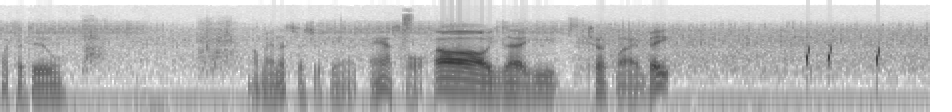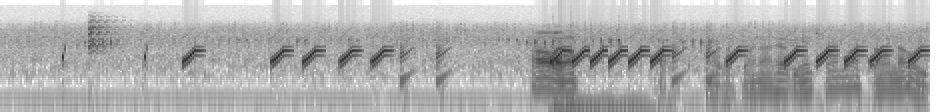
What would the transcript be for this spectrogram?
what to do. Oh man, this fish is being an asshole. Oh, that he took my bait. Oh, I don't. do I not have the inchworm left? Oh know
